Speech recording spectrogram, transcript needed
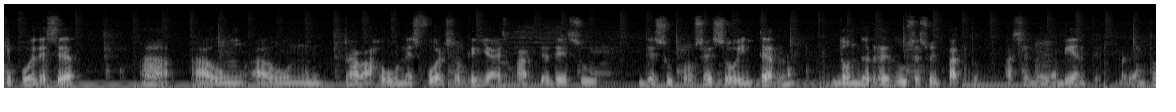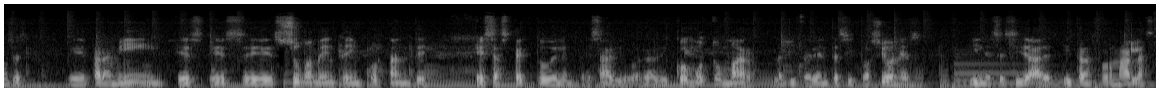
que puede ser a, un, a un trabajo, un esfuerzo que ya es parte de su, de su proceso interno, donde reduce su impacto hacia el medio ambiente. Entonces, eh, para mí es, es eh, sumamente importante ese aspecto del empresario, ¿verdad? de cómo tomar las diferentes situaciones y necesidades y transformarlas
